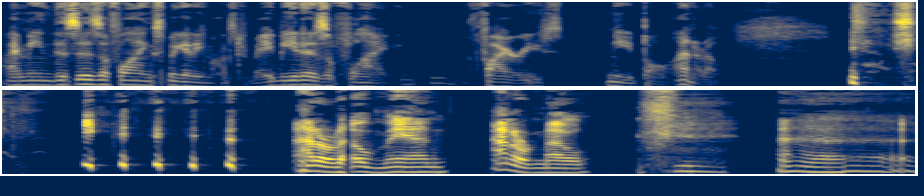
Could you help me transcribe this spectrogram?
I mean, this is a flying spaghetti monster. Maybe it is a flying fiery meatball. I don't know. I don't know, man. I don't know. Uh,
